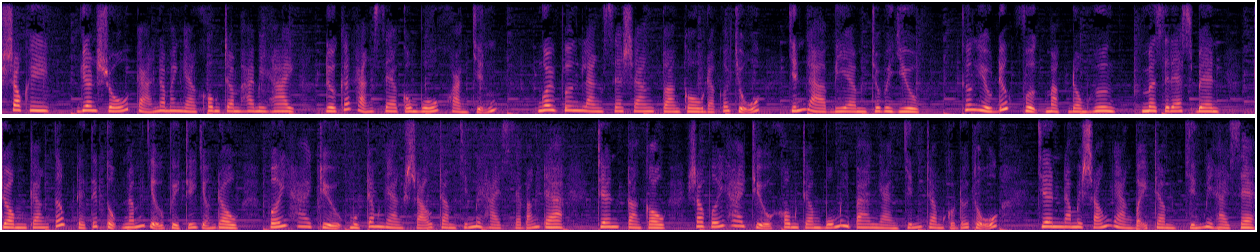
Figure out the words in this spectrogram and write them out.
Sau khi doanh số cả năm 2022 được các hãng xe công bố hoàn chỉnh, ngôi vương làng xe sang toàn cầu đã có chủ chính là BMW. Thương hiệu Đức vượt mặt đồng hương Mercedes-Benz trong căng tức để tiếp tục nắm giữ vị trí dẫn đầu với 2 triệu 100.692 xe bán ra trên toàn cầu so với 2.043.900 của đối thủ trên 56.792 xe.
